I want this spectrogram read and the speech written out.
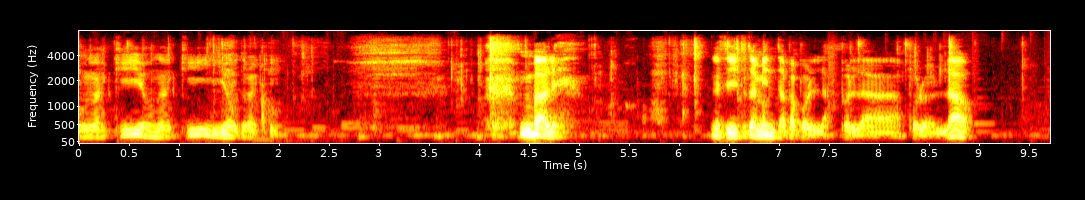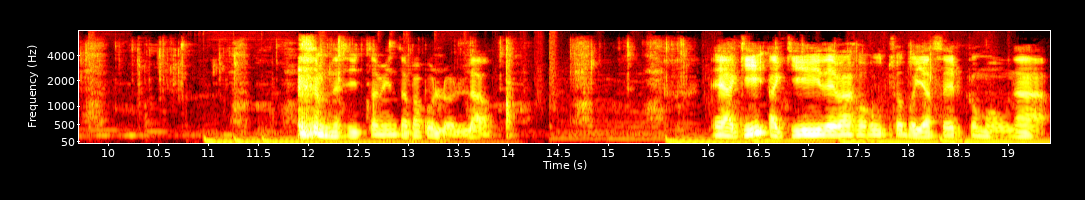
Uno aquí, uno aquí y otro aquí. Vale. Necesito también tapa por la, por la, por los lados. Necesito también tapa por los lados. Eh, aquí, aquí debajo justo voy a hacer como una,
